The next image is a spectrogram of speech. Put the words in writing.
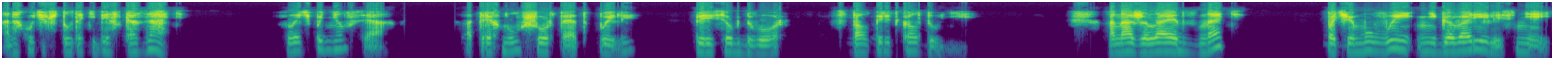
Она хочет что-то тебе сказать. Флетч поднялся, отряхнул шорты от пыли, пересек двор, встал перед колдуньей. Она желает знать, почему вы не говорили с ней,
